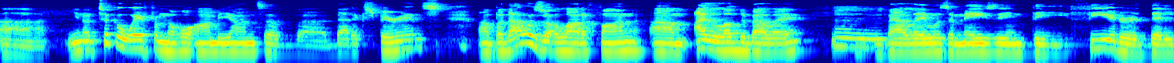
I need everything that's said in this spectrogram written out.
uh, you know, took away from the whole ambiance of uh, that experience. Uh, but that was a lot of fun. Um, I loved the ballet. Mm. The ballet was amazing. The theater de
